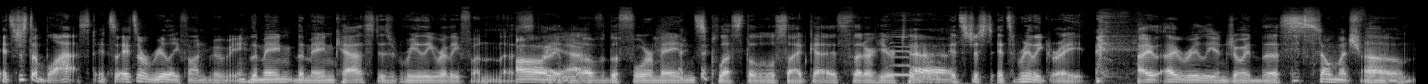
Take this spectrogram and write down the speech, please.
It's just a blast. It's it's a really fun movie. The main the main cast is really really fun in this. Oh, I yeah. love the four mains plus the little side guys that are here Yeah. too. It's just it's really great. I I really enjoyed this. It's so much fun. Um,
